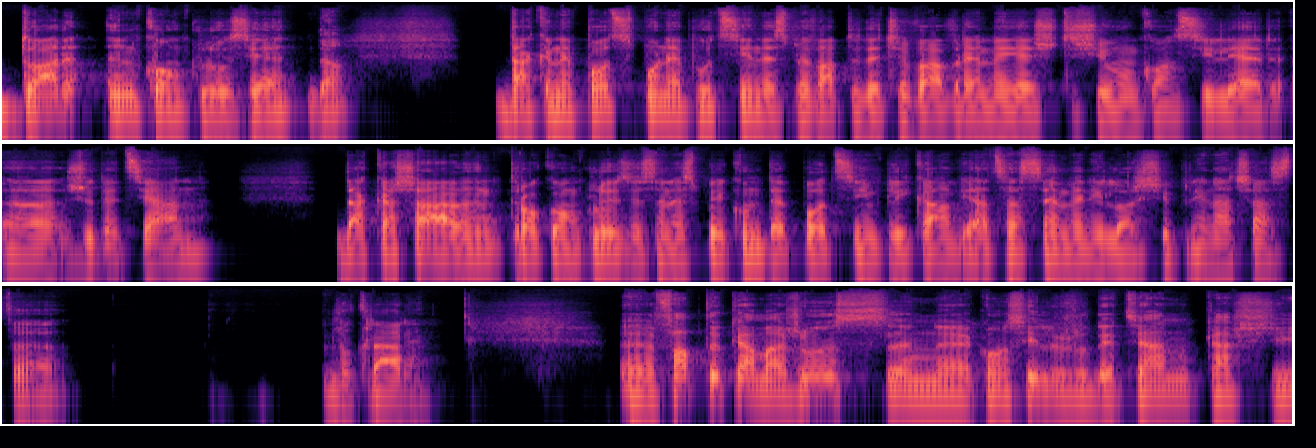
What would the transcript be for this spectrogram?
doar în concluzie, Da? dacă ne poți spune puțin despre faptul de ceva vreme ești și un consilier uh, județean, dacă așa, într-o concluzie, să ne spui cum te poți implica în viața semenilor și prin această lucrare. Uh, Faptul că am ajuns în uh, Consiliul Județean ca și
